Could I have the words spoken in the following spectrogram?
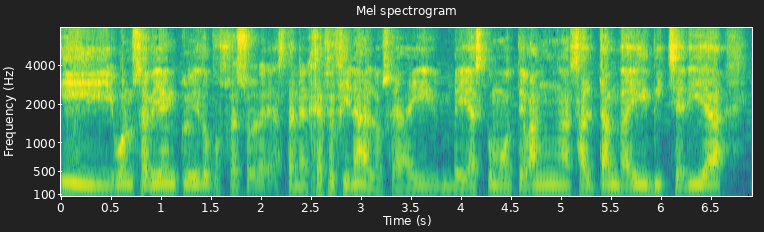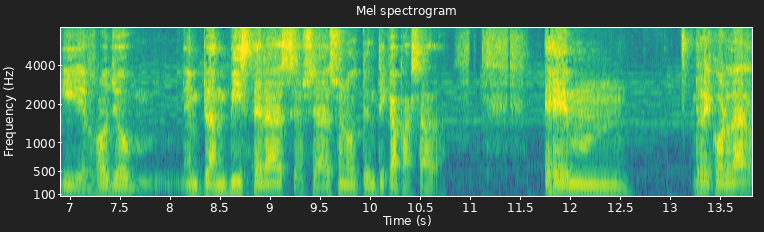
Y bueno, se había incluido, pues eso, hasta en el jefe final. O sea, ahí veías como te van asaltando ahí bichería y rollo en plan vísceras. O sea, es una auténtica pasada. Em, recordar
